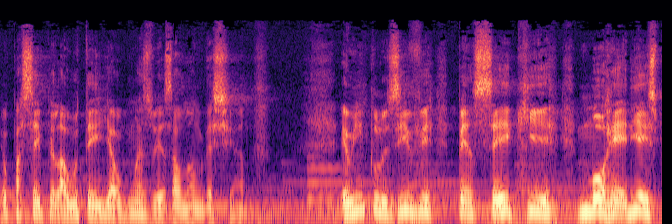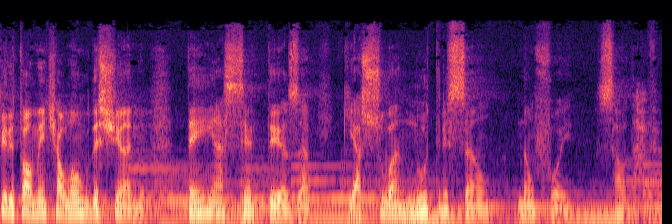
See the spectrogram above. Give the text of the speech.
eu passei pela UTI algumas vezes ao longo deste ano eu, inclusive, pensei que morreria espiritualmente ao longo deste ano. Tenha certeza que a sua nutrição não foi saudável.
